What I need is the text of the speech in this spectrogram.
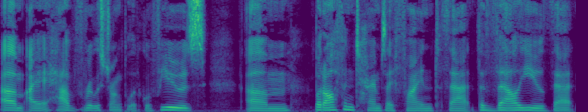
Um, I have really strong political views. Um, but oftentimes I find that the value that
